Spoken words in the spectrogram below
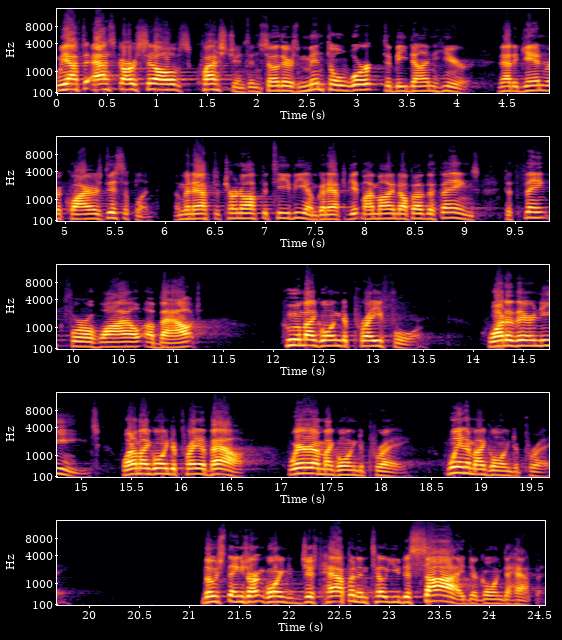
We have to ask ourselves questions, and so there's mental work to be done here. That again requires discipline. I'm going to have to turn off the TV. I'm going to have to get my mind off other things to think for a while about who am I going to pray for? What are their needs? What am I going to pray about? Where am I going to pray? When am I going to pray? Those things aren't going to just happen until you decide they're going to happen.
